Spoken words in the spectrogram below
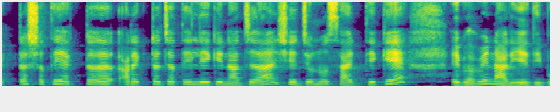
একটার সাথে একটা, আরেকটা যাতে লেগে না যায় সেজন্য সাইড থেকে এভাবে নাড়িয়ে দিব।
